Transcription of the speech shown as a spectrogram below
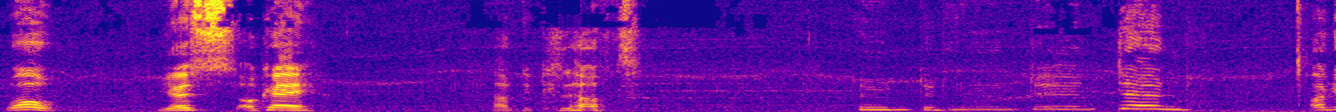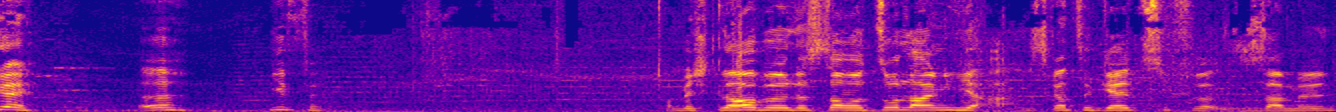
Wow. Yes, okay. Hat geklappt. Dün, dün, dün, okay. Äh, Hilfe. Aber ich glaube, das dauert so lange, hier das ganze Geld zu sammeln.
